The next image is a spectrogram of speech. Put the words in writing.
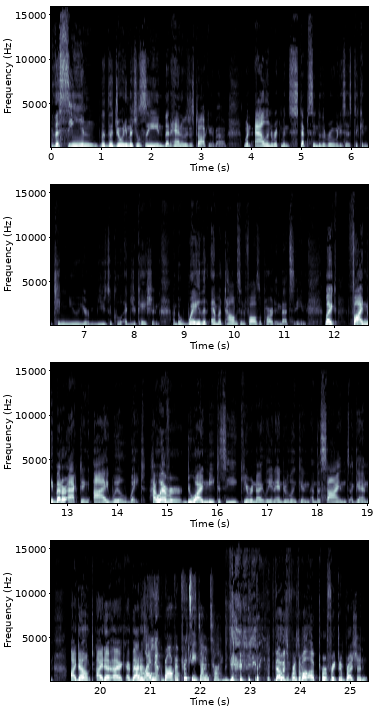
the scene, the, the Joni Mitchell scene that Hanna was just talking about, when Alan Rickman steps into the room and he says, to continue your musical education, and the way that Emma Thompson falls apart in that scene. Like, find me better acting, I will wait. However, do I need to see Keira Knightley and Andrew Lincoln and the signs again? I don't. I don't. I, that oh, is- I look rather pretty, don't I? that was first of all a perfect impression.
